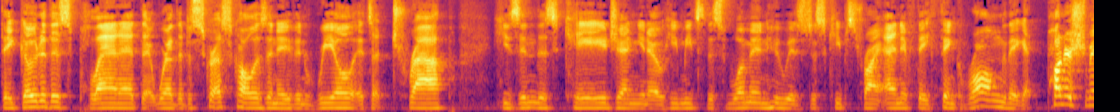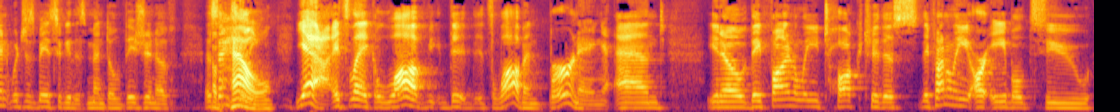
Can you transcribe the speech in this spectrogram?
They go to this planet that where the distress call isn't even real. It's a trap he's in this cage and you know he meets this woman who is just keeps trying and if they think wrong they get punishment which is basically this mental vision of essentially hell. yeah it's like love it's love and burning. And you know they finally talk to this they finally are able to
